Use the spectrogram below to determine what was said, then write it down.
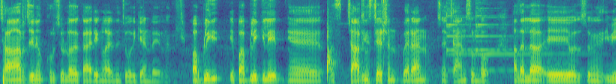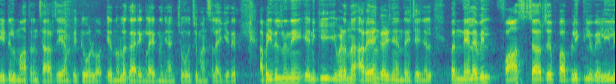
ചാർജിനെ കുറിച്ചുള്ള കാര്യങ്ങളായിരുന്നു ചോദിക്കാനുണ്ടായിരുന്നത് പബ്ലിക് പബ്ലിക്കിൽ ചാർജിങ് സ്റ്റേഷൻ വരാൻ ചാൻസ് ഉണ്ടോ? അതല്ല ഈ വീട്ടിൽ മാത്രം ചാർജ് ചെയ്യാൻ പറ്റുള്ളൂ എന്നുള്ള കാര്യങ്ങളായിരുന്നു ഞാൻ ചോദിച്ച് മനസ്സിലാക്കിയത്. അപ്പോൾ ഇതിൽ നിന്ന് എനിക്ക് ഇവിടുന്ന് അറിയാൻ കഴിഞ്ഞ എന്താണെന്ന് വെച്ച് കഴിഞ്ഞാൽ ഇപ്പം നിലവിൽ ഫാസ്റ്റ് ചാർജ് പബ്ലിക്കിൽ വെളിയിൽ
